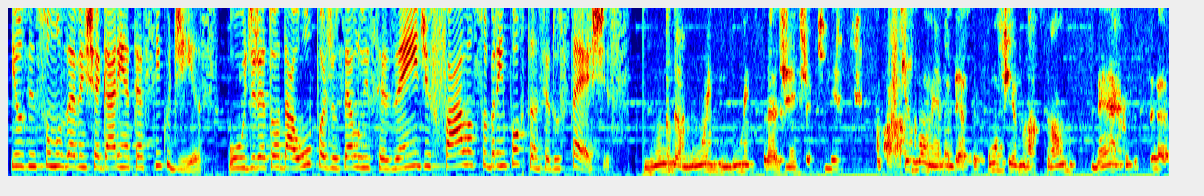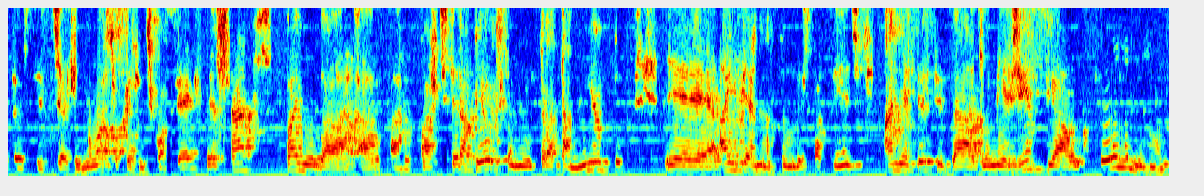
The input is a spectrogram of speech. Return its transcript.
e os insumos devem chegar em até cinco dias. O diretor da UPA, José Luiz Rezende, fala sobre a importância dos testes. Muda muito, muito para a gente aqui. A partir do momento dessa confirmação, né, desse diagnóstico que a gente consegue fechar, vai mudar a, a parte terapêutica, né, o tratamento, é, a internação desse paciente, a necessidade emergencial ou não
